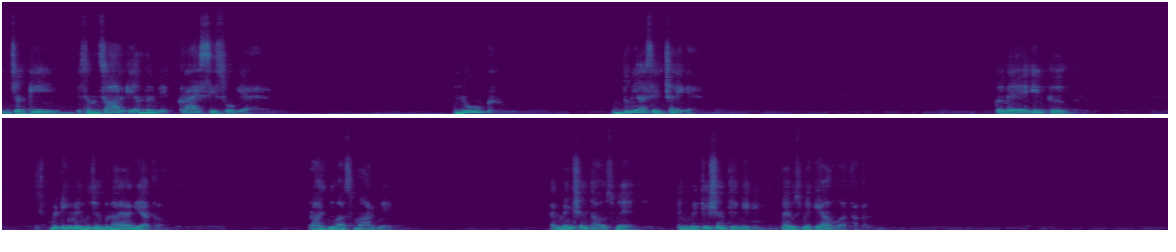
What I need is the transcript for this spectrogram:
जबकि संसार के अंदर में क्राइसिस हो गया है। लोग दुनिया से चले गए। कल मैं एक मीटिंग में मुझे बुलाया गया था राजनिवास मार्ग में। कन्वेंशन था उसमें इनविटेशन थी मेरी। मैं उसमें गया हुआ था कल।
